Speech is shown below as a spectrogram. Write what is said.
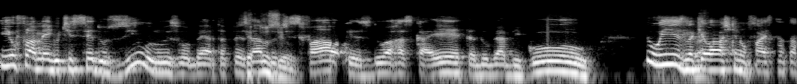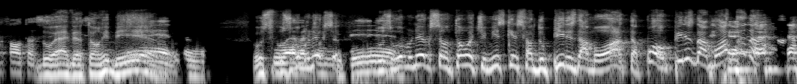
E o Flamengo te seduziu, Luiz Roberto, apesar seduziu. dos desfalques, do Arrascaeta, do Gabigol, do Isla, que eu acho que não faz tanta falta assim. Do Everton Ribeiro. Os, os rubro-negros são tão otimistas que eles falam do Pires da Mota. Pô, o Pires da Mota não.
